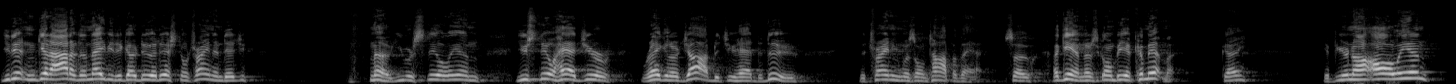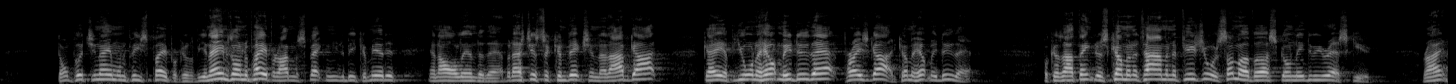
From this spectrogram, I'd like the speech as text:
you didn't get out of the Navy to go do additional training, did you? No, you were still in, you still had your regular job that you had to do. The training was on top of that. So, again, there's going to be a commitment, okay? If you're not all in, don't put your name on a piece of paper because if your name's on the paper, I'm expecting you to be committed and all into that. But that's just a conviction that I've got. Okay, if you want to help me do that, praise God. Come and help me do that. Because I think there's coming a time in the future where some of us are going to need to be rescued, right?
